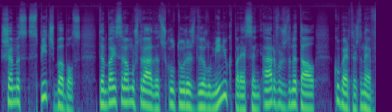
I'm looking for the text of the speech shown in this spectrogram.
chama-se Speech Bubbles. Também serão mostradas esculturas de alumínio que parecem árvores de Natal cobertas de neve.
